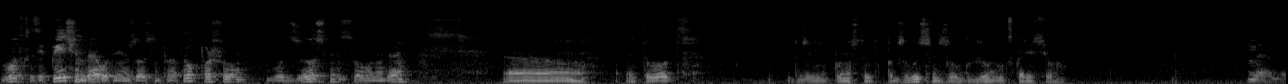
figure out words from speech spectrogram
Вот, кстати, печень, да, вот у нее желчный проток пошел, вот желчь нарисована, да. Э, Это вот, даже не понял, что это поджелудочный, желудок, желудок, скорее всего. Да, да.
